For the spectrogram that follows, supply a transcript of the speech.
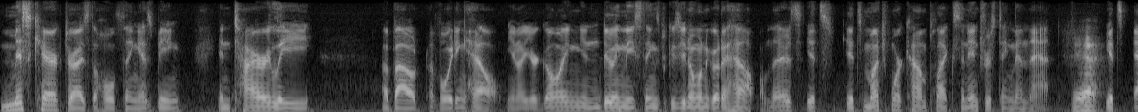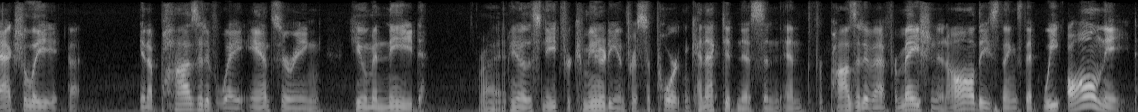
mischaracterize the whole thing as being entirely about avoiding hell. You know, you're going and doing these things because you don't want to go to hell. And there's it's it's much more complex and interesting than that. Yeah. It's actually uh, in a positive way answering human need. Right. You know, this need for community and for support and connectedness and and for positive affirmation and all these things that we all need.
